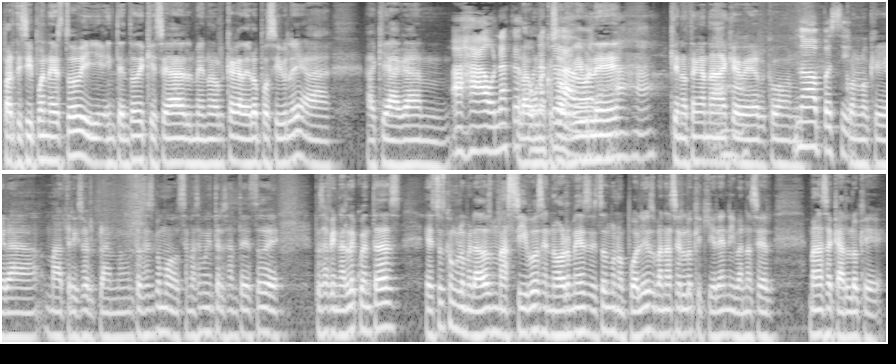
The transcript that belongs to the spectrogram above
participo en esto y e intento de que sea el menor cagadero posible a, a que hagan Ajá, una, la- una una cosa cagadora, horrible Ajá. que no tenga nada que ver con, No, pues sí. con lo que era Matrix o el plan, ¿no? Entonces como se me hace muy interesante esto de, pues a final de cuentas, estos conglomerados masivos, enormes, estos monopolios van a hacer lo que quieren y van a hacer, van a sacar lo que,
